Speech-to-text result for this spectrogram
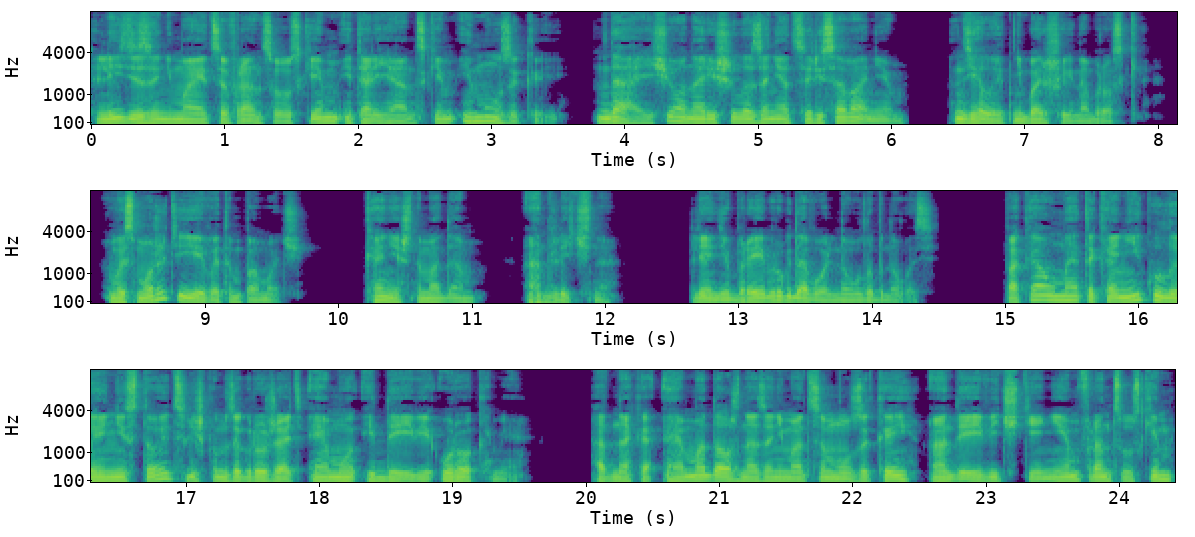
Лизи занимается французским, итальянским и музыкой. Да, еще она решила заняться рисованием. Делает небольшие наброски. Вы сможете ей в этом помочь? Конечно, мадам. Отлично. Леди Брейбрук довольно улыбнулась. Пока у Мэтта каникулы, не стоит слишком загружать Эмму и Дэйви уроками. Однако Эмма должна заниматься музыкой, а Дэйви чтением, французским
